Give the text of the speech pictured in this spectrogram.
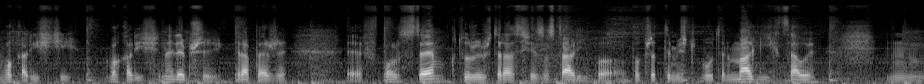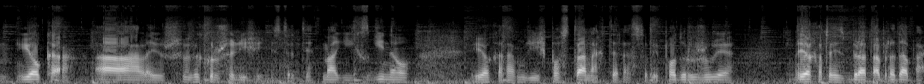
wokaliści, wokaliści, najlepsi raperzy e, w Polsce, którzy już teraz się zostali, bo, bo przedtem jeszcze był ten Magik cały, mm, Joka, ale już wykruszyli się niestety. Magik zginął, Joka tam gdzieś po Stanach teraz sobie podróżuje. Joka to jest brat Abradaba,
